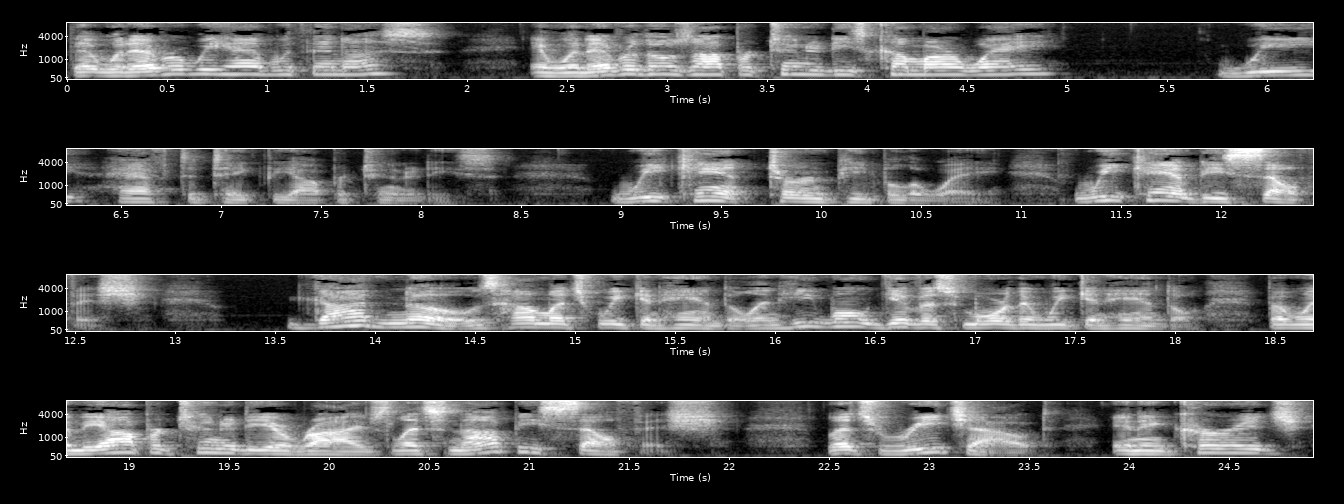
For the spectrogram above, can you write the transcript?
that whatever we have within us and whenever those opportunities come our way, we have to take the opportunities. We can't turn people away. We can't be selfish. God knows how much we can handle, and He won't give us more than we can handle. But when the opportunity arrives, let's not be selfish. Let's reach out and encourage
